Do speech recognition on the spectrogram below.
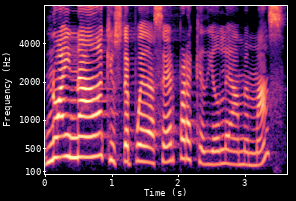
No hay nada que usted pueda hacer para que Dios le ame más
